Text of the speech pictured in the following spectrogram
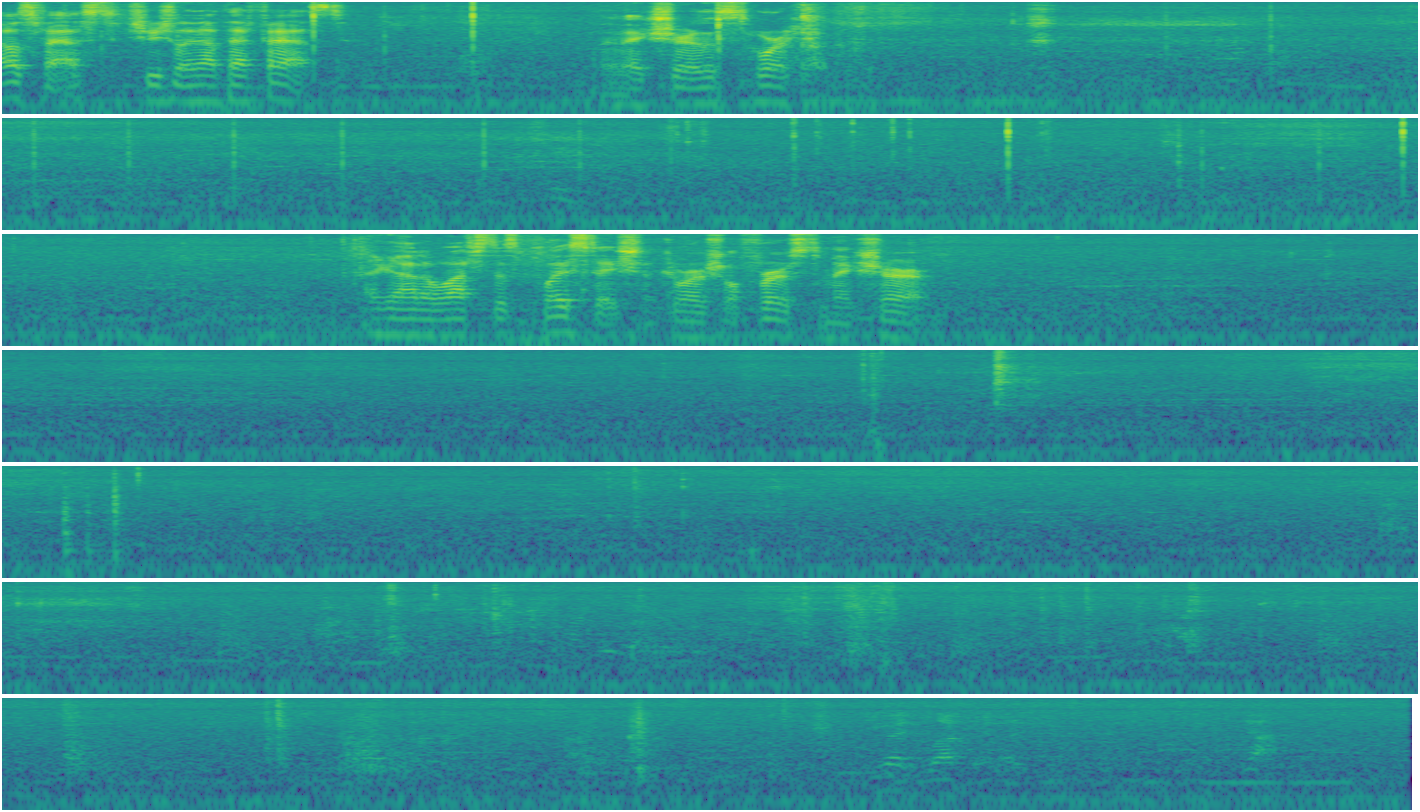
That was fast. It's usually not that fast. Let me make sure this is working. I gotta watch this PlayStation commercial first to make sure.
